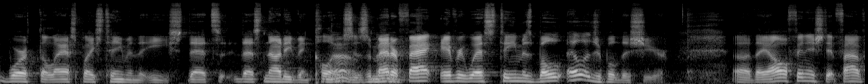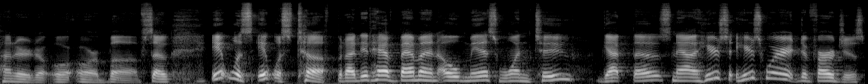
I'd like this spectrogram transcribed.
worth the last place team in the East. That's that's not even close. No, As a no. matter of fact, every West team is bowl eligible this year. Uh, they all finished at 500 or, or, or, above. So it was it was tough, but I did have Bama and Ole Miss one two. Got those. Now here's here's where it diverges.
